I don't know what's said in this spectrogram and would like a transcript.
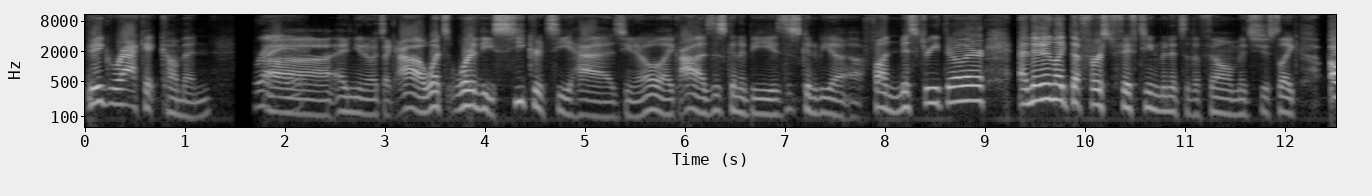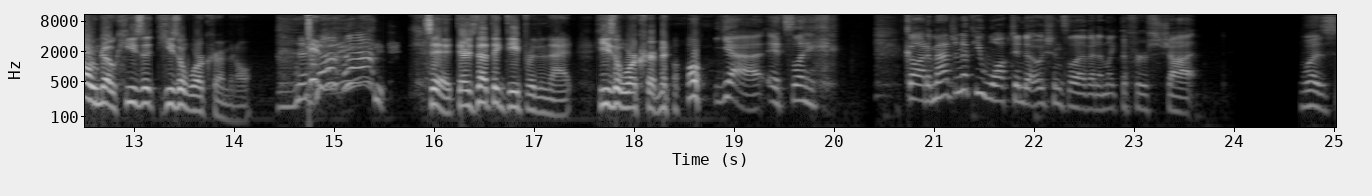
big racket coming, Right. Uh, and you know, it's like, ah, what's what are these secrets he has? You know, like, ah, is this gonna be is this gonna be a, a, fun mystery thriller? And then in like the first fifteen minutes of the film, it's just like, oh no, he's a he's a war criminal. That's it. There's nothing deeper than that. He's a war criminal. yeah, it's like, God, imagine if you walked into Ocean's Eleven and like the first shot was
